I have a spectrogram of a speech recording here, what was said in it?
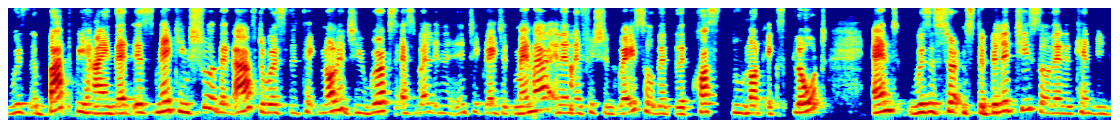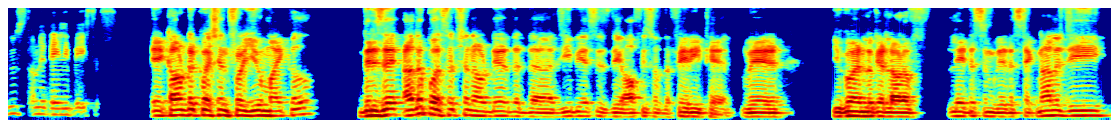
with a but behind that is making sure that afterwards the technology works as well in an integrated manner in an efficient way so that the costs do not explode and with a certain stability so that it can be used on a daily basis. A counter question for you, Michael. There is a other perception out there that the GBS is the office of the fairy tale, where you go and look at a lot of latest and greatest technology,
